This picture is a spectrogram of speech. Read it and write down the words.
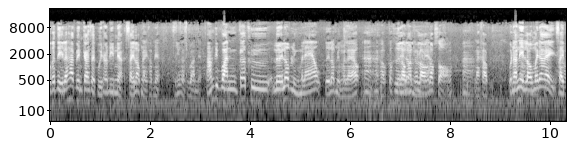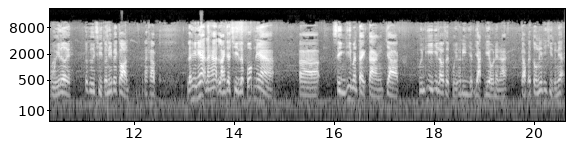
ปกติแล้วถ้าเป็นการใส่ปุ๋ยทางดินเนี่ยใส่รอบไหนครับเนี่ยอายุ 30 วันเนี่ย30วันก็คือเลยรอบหนึ่งมาแล้ว เลยรอบหนึ่งมาแล้วอ่า นะครับก็คือเรามาทดลองรอบสองอ่านะครับ วันนั้นเนี่ยเราไม่ได้ใส่ปุ๋ยเลย ก็คือฉีดตัวนี้ไปก่อนนะครับ แล้วทีเนี้ยนะฮะหลังจากฉีดแล้วปุ๊บเนี่ยอ่าสิ่งที่มันแตกต่างจากพื้นที่ที่เราใส่ปุ๋ยทางดินอย่างเดียวเนี่ยนะกับไอ้ตรงนี้ที่ฉีดตัวเนี้ย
